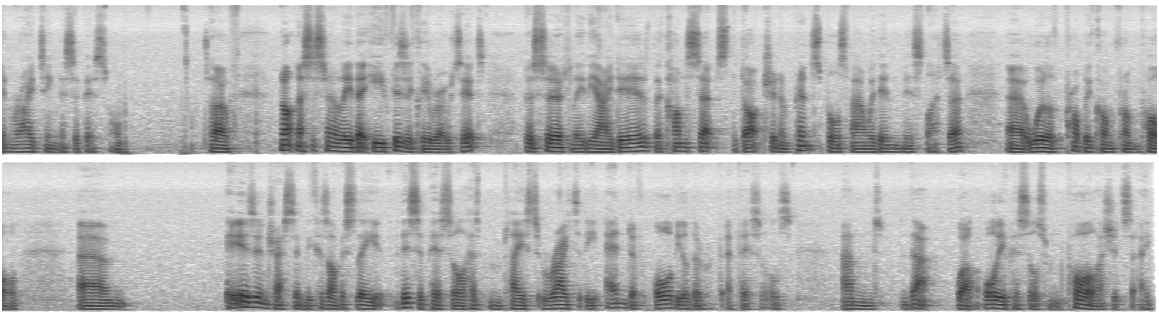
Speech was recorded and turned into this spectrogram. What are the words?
in writing this epistle. So, not necessarily that he physically wrote it, but certainly the ideas, the concepts, the doctrine, and principles found within this letter uh, will have probably come from Paul. Um, it is interesting because obviously this epistle has been placed right at the end of all the other epistles, and that, well, all the epistles from Paul, I should say.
